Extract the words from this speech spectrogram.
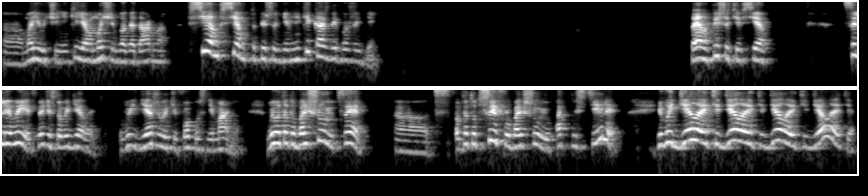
а, мои ученики. Я вам очень благодарна. Всем, всем, кто пишет дневники каждый божий день. Прямо пишите все целевые. Смотрите, что вы делаете. Вы держите фокус внимания. Вы вот эту большую цель а, вот эту цифру большую отпустили, и вы делаете, делаете, делаете, делаете,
